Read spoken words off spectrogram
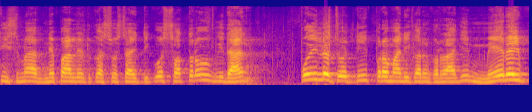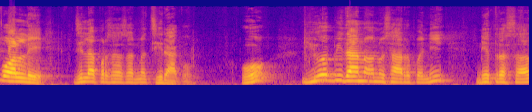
तिसमा नेपाल रेडक्रस सोसाइटीको सत्रौँ विधान पहिलोचोटि प्रमाणीकरणको लागि मेरै पलले जिल्ला प्रशासनमा छिराएको हो यो विधान अनुसार पनि नेत्र सर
